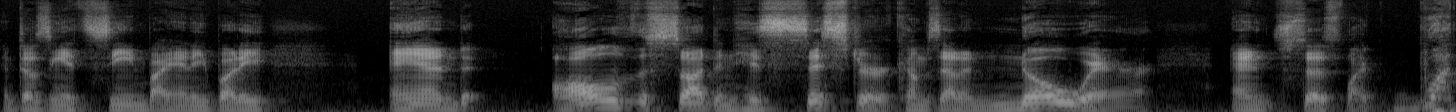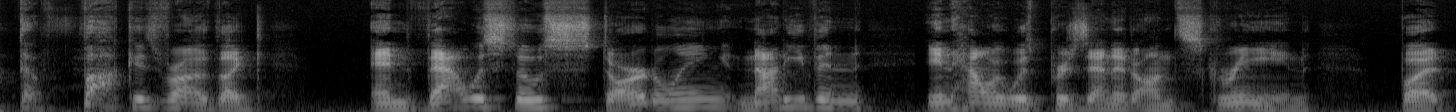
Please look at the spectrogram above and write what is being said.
and doesn't get seen by anybody. And all of a sudden, his sister comes out of nowhere and says like, "What the fuck is wrong?" Like, and that was so startling. Not even in how it was presented on screen, but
